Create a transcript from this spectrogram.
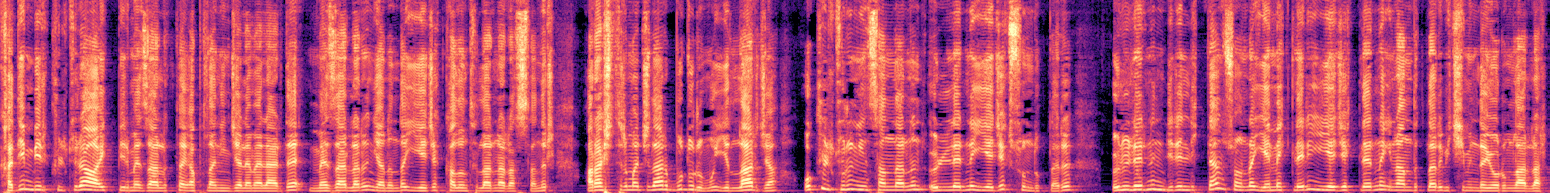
Kadim bir kültüre ait bir mezarlıkta yapılan incelemelerde mezarların yanında yiyecek kalıntılarına rastlanır. Araştırmacılar bu durumu yıllarca o kültürün insanların ölülerine yiyecek sundukları ölülerinin dirildikten sonra yemekleri yiyeceklerine inandıkları biçiminde yorumlarlar.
